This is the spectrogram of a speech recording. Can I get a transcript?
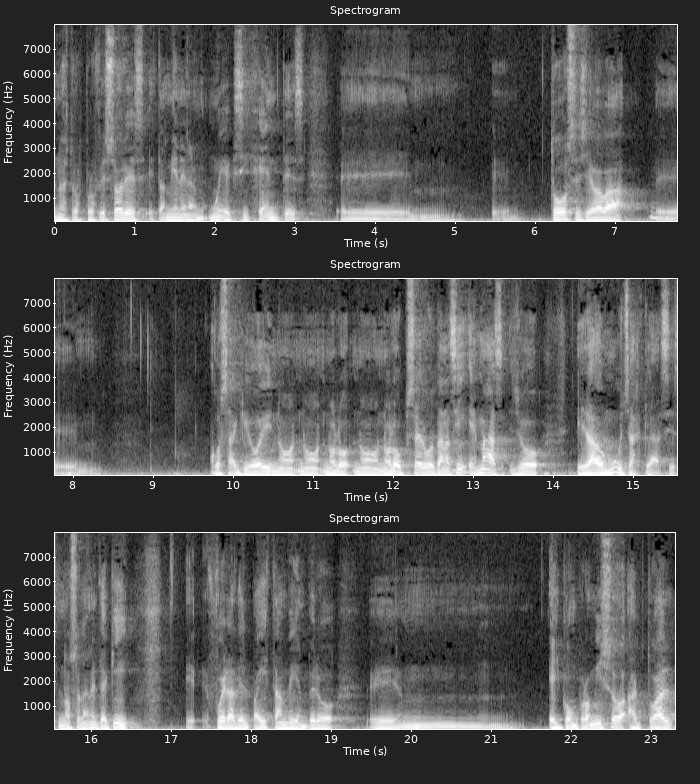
nuestros profesores eh, también eran muy exigentes, eh, todo se llevaba mm. cosa que hoy no, no, lo, no, lo, observo tan así. Es más, yo he dado muchas clases, no solamente aquí, eh, fuera del país también, pero eh, el compromiso actual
